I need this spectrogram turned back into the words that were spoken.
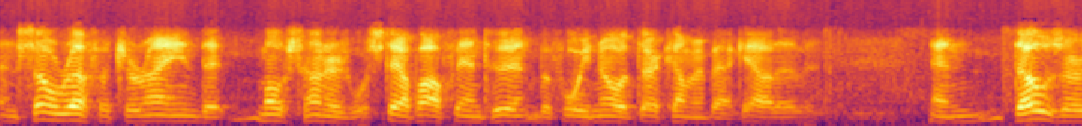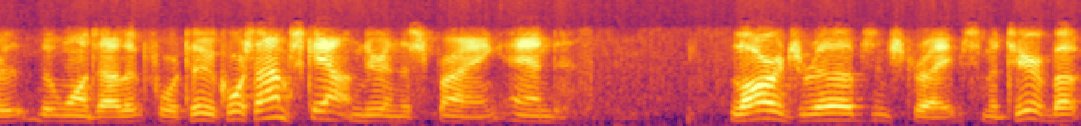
and so rough a terrain that most hunters will step off into it, and before you know it, they're coming back out of it. And those are the ones I look for too. Of course, I'm scouting during the spring, and large rubs and scrapes, mature buck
